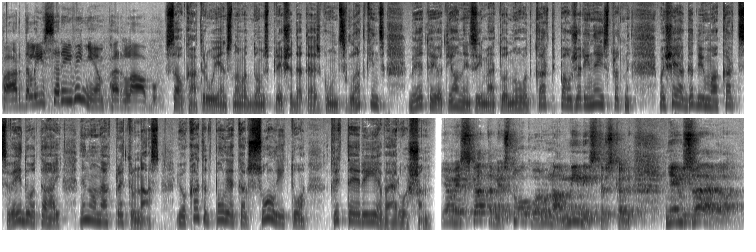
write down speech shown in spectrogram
pārdalīs arī viņiem par labu. Savukārt Rūjienas novaddomas priekšsēdētājs Gunts Glatkins, vērtējot jaunīzīmēto novadu karti, pauž arī neizpratni, vai šajā gadījumā kartes veidotāji nenonāk pretrunās, jo kā tad paliek ar solīto kritēriju ievērošanu? Ja mēs skatāmies to, ko runā ministrs, kad ņems vērā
